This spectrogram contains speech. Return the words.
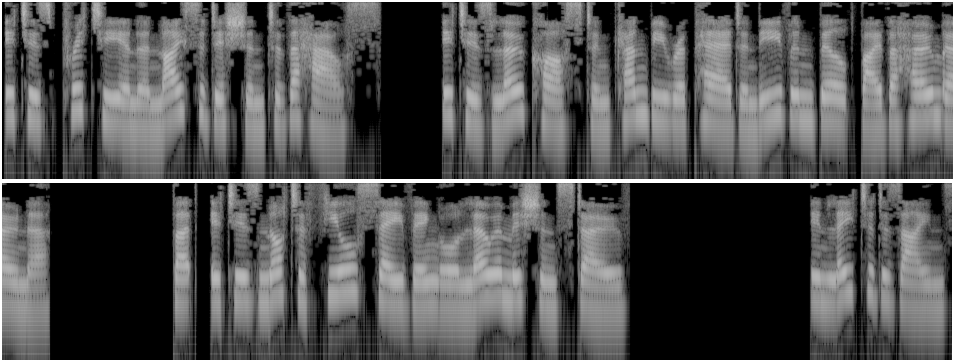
It is pretty and a nice addition to the house. It is low cost and can be repaired and even built by the home owner. But, it is not a fuel-saving or low-emission stove. In later designs,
